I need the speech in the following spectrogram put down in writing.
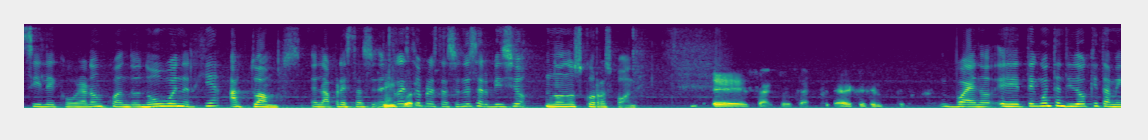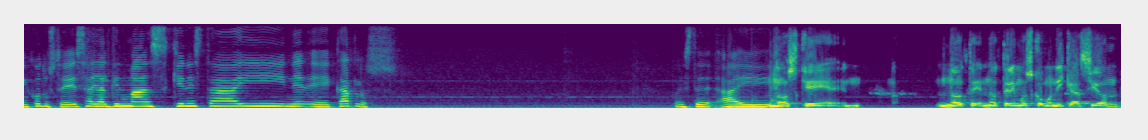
si le cobraron cuando no hubo energía, actuamos. En la prestación, el resto de prestación de servicio no nos corresponde. exacto, exacto. Ese es el Bueno, eh, tengo entendido que también con ustedes hay alguien más. ¿Quién está ahí, eh, Carlos? Pues hay... No, es que no, no tenemos comunicación,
